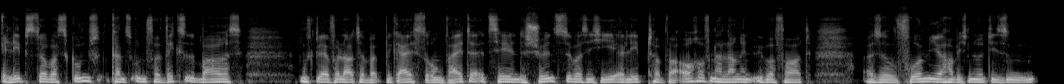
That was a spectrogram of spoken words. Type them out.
erlebst da was ganz Unverwechselbares muss gleich vor lauter Begeisterung weitererzählen. Das Schönste, was ich je erlebt habe, war auch auf einer langen Überfahrt. Also vor mir habe ich nur diesen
